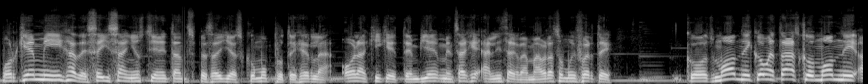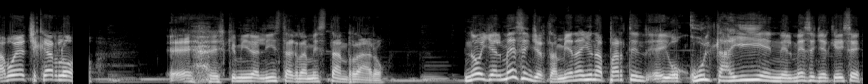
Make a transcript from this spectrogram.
¿Por qué mi hija de 6 años tiene tantas pesadillas? ¿Cómo protegerla? Hola, Kike, te envié mensaje al Instagram. Abrazo muy fuerte. Cosmomni, ¿cómo estás, Cosmomni? Ah, voy a checarlo. Eh, es que mira, el Instagram es tan raro. No, y el Messenger también hay una parte eh, oculta ahí en el Messenger que dice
